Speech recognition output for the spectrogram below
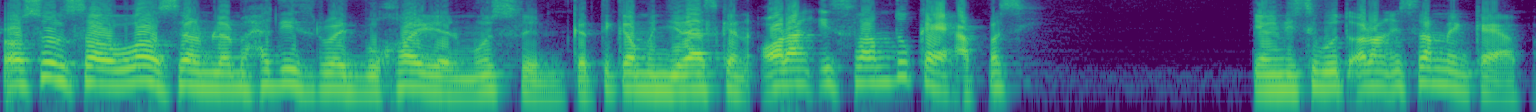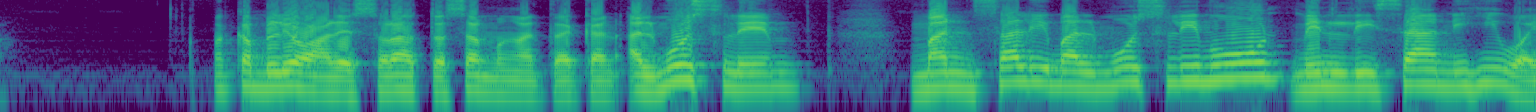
Rasul SAW dalam hadis riwayat Bukhari dan Muslim ketika menjelaskan orang Islam tuh kayak apa sih? Yang disebut orang Islam yang kayak apa? Maka beliau alaihissalatu mengatakan al-muslim man salimal muslimun min lisanihi wa.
